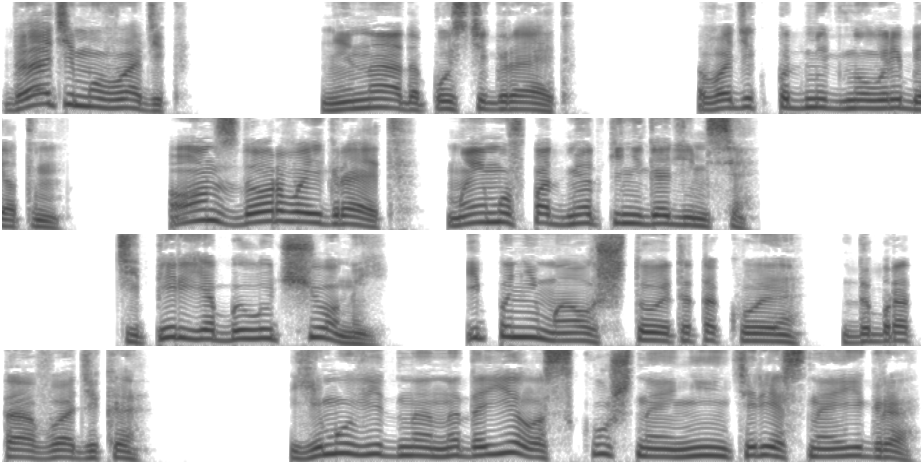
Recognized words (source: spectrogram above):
«Дать ему, Вадик?» «Не надо, пусть играет». Вадик подмигнул ребятам. «Он здорово играет, мы ему в подметке не годимся». Теперь я был ученый и понимал, что это такое доброта Вадика. Ему, видно, надоела скучная, неинтересная игра.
